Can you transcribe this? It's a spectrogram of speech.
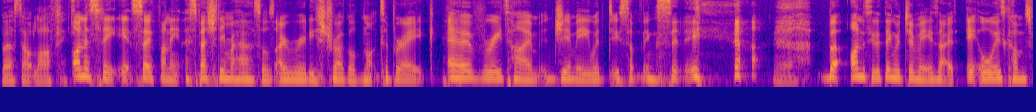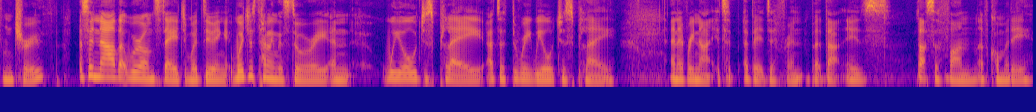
burst out laughing. Honestly, it's so funny, especially in rehearsals. I really struggled not to break every time Jimmy would do something silly. Yeah. But honestly, the thing with Jimmy is that it, always comes from truth. So now that we're on stage and we're doing it, we're just telling the story and we all just play. As a three, we all just play. And every night it's a, a bit different, but that is that's the fun of comedy.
